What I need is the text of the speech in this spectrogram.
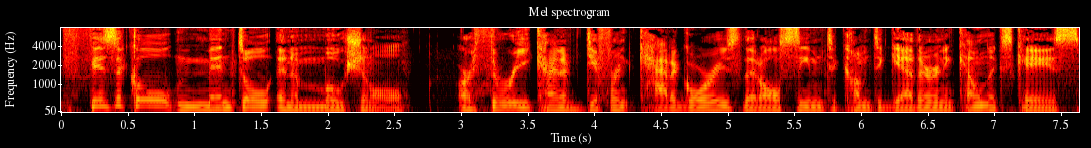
physical, mental, and emotional are three kind of different categories that all seem to come together. And in Kelenic's case,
